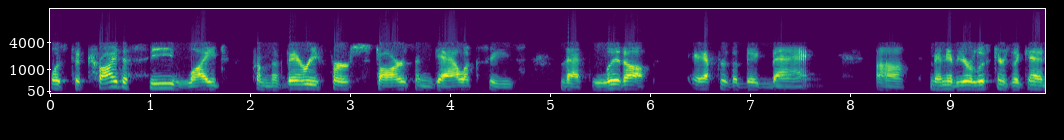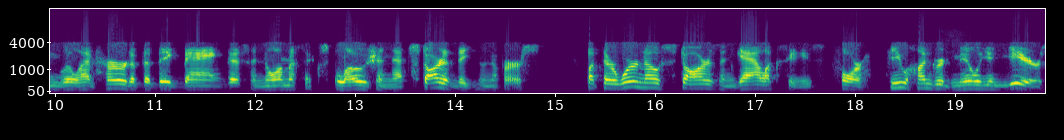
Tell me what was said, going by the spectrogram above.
was to try to see light from the very first stars and galaxies that lit up after the Big Bang. Uh, many of your listeners, again, will have heard of the Big Bang, this enormous explosion that started the universe. But there were no stars and galaxies for a few hundred million years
